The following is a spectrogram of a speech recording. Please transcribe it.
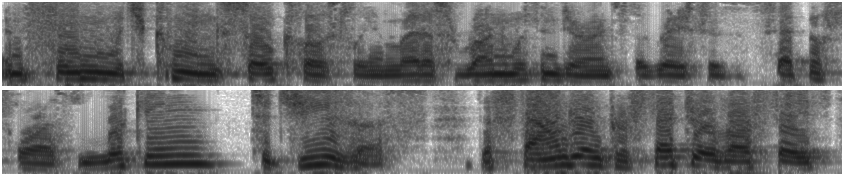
and sin which clings so closely, and let us run with endurance the race that is set before us, looking to Jesus, the founder and perfecter of our faith,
